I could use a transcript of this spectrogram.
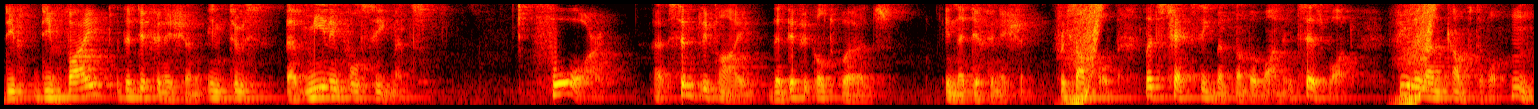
div divide the definition into uh, meaningful segments. Four, uh, simplify the difficult words in the definition. For example, let's check segment number one. It says what? Feeling uncomfortable. Hmm.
